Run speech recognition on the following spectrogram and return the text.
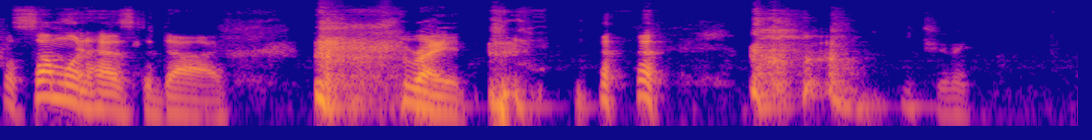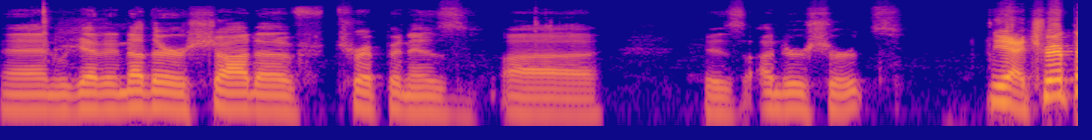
Well, someone has to die. right And we get another shot of Trip in his uh his undershirts. Yeah, Trip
